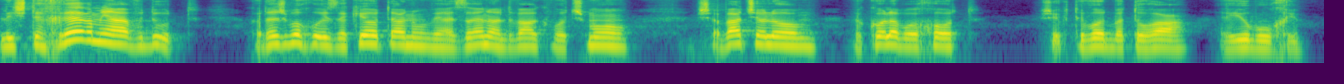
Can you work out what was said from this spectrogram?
להשתחרר מהעבדות. הקדוש ברוך הוא יזכה אותנו ויעזרנו על דבר כבוד שמו. שבת שלום וכל הברכות שכתובות בתורה היו ברוכים.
